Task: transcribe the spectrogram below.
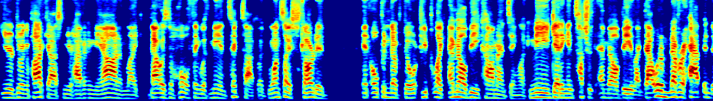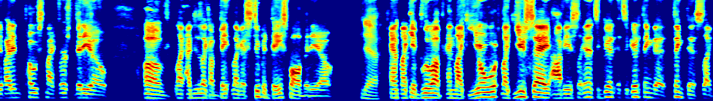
you're doing a podcast and you're having me on and like that was the whole thing with me and TikTok. Like once I started, it opened up door people like MLB commenting, like me getting in touch with MLB. Like that would have never happened if I didn't post my first video of like I did like a ba- like a stupid baseball video Yeah. and like it blew up and like you're like you say obviously and it's a good it's a good thing to think this like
